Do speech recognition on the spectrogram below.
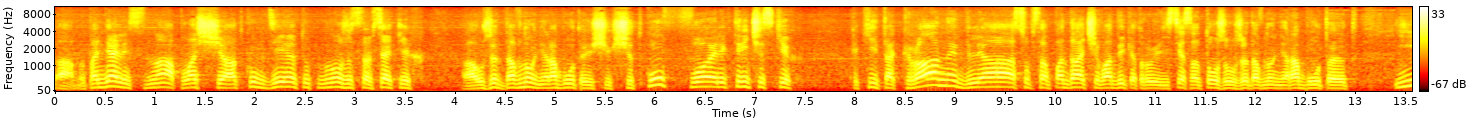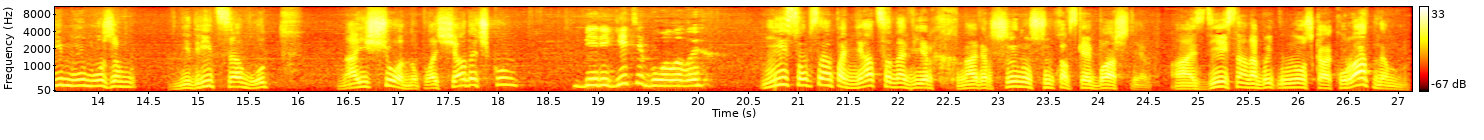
Да, мы поднялись на площадку, где тут множество всяких а, уже давно не работающих щитков электрических какие-то краны для, собственно, подачи воды, которые, естественно, тоже уже давно не работают. И мы можем внедриться вот на еще одну площадочку. Берегите головы. И, собственно, подняться наверх, на вершину Шуховской башни. А здесь надо быть немножко аккуратным,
